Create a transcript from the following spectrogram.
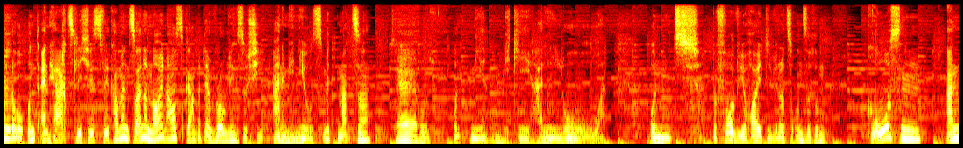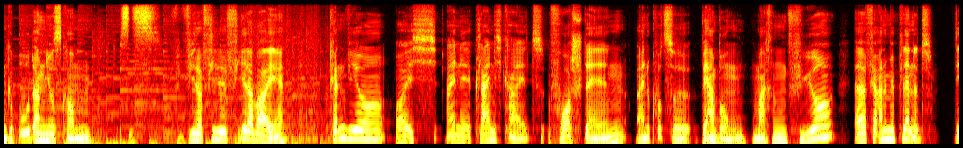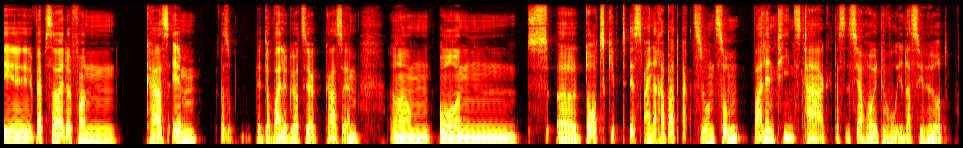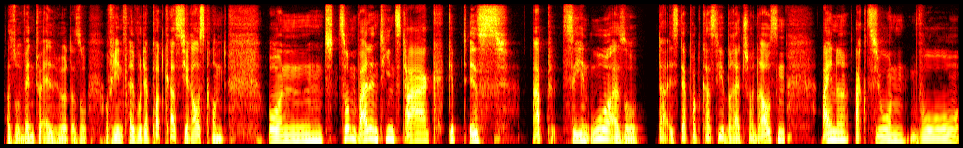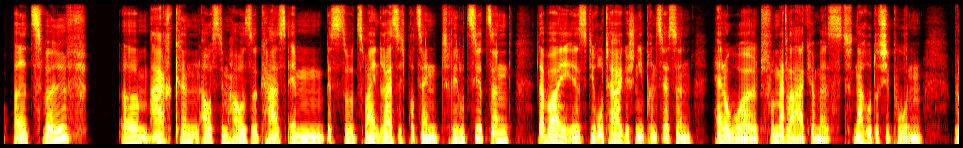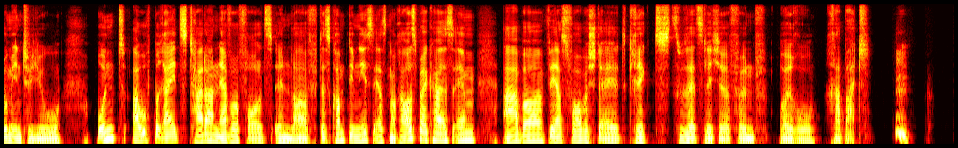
Hallo und ein herzliches Willkommen zu einer neuen Ausgabe der Rolling Sushi Anime News mit Matze. Servus. Und mir, Miki. Hallo. Und bevor wir heute wieder zu unserem großen Angebot an News kommen, ist es wieder viel, viel dabei. Können wir euch eine Kleinigkeit vorstellen, eine kurze Werbung machen für, äh, für Anime Planet? Die Webseite von KSM, also mittlerweile gehört es ja KSM, ähm, und äh, dort gibt es eine Rabattaktion zum Valentinstag. Das ist ja heute, wo ihr das hier hört. Also eventuell hört, also auf jeden Fall, wo der Podcast hier rauskommt. Und zum Valentinstag gibt es ab 10 Uhr, also da ist der Podcast hier bereits schon draußen, eine Aktion, wo äh, zwölf ähm, Marken aus dem Hause KSM bis zu 32 Prozent reduziert sind. Dabei ist die rothaarige Schneeprinzessin, Hello World, Full Metal Alchemist, Naruto Shippuden, Bloom Into You und auch bereits Tada Never Falls in Love. Das kommt demnächst erst noch raus bei KSM, aber wer es vorbestellt, kriegt zusätzliche 5 Euro Rabatt.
